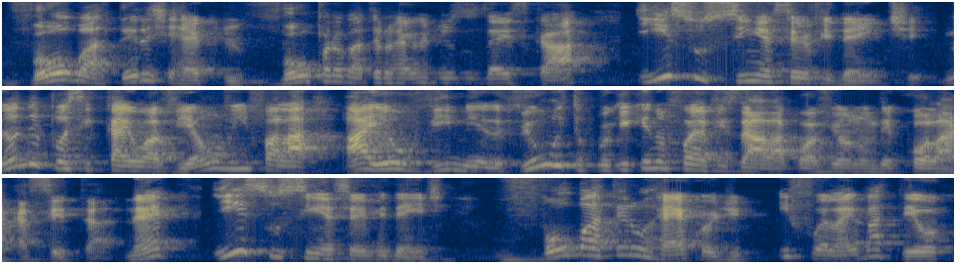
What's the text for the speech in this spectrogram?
vou bater este recorde, vou para bater o recorde dos 10K. Isso sim é ser vidente. Não depois que cai o avião vir falar: ah, eu vi mesmo, viu? Então por que, que não foi avisar lá para o avião não decolar, caceta, né? Isso sim é ser vidente. Vou bater o recorde. E foi lá e bateu.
